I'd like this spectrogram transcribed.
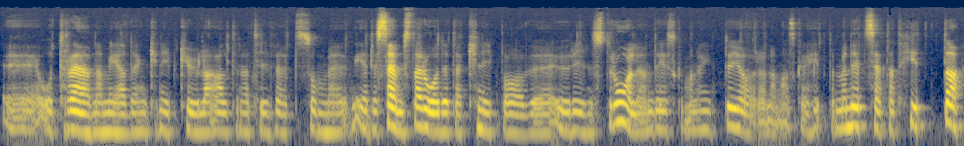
eh, och träna med en knipkula. Alternativet som är det sämsta rådet att knipa av eh, urinstrålen. Det ska man inte göra när man ska hitta. Men det är ett sätt att hitta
